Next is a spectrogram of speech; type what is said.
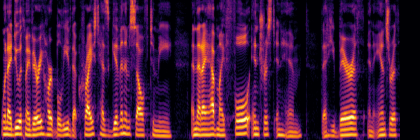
when I do with my very heart believe that Christ has given himself to me, and that I have my full interest in him, that he beareth and answereth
